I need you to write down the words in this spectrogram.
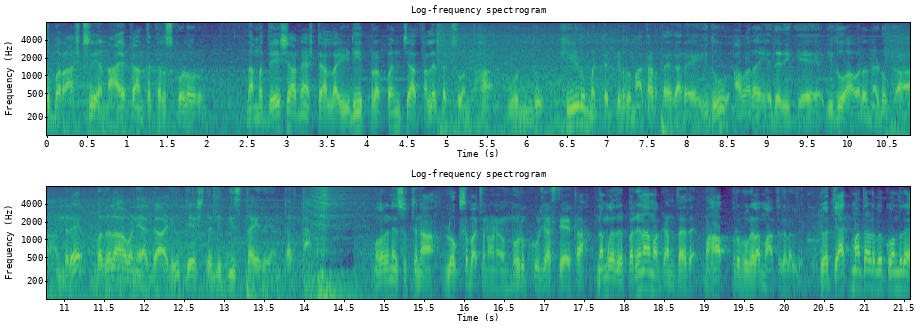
ಒಬ್ಬ ರಾಷ್ಟ್ರೀಯ ನಾಯಕ ಅಂತ ಕರೆಸ್ಕೊಳ್ಳೋರು ನಮ್ಮ ದೇಶನೇ ಅಷ್ಟೇ ಅಲ್ಲ, ಇಡೀ ಪ್ರಪಂಚ ತಲೆ ತಗ್ಸುವಂತಹ ಒಂದು ಕೀಳು ಮಟ್ಟಕ್ಕಿಳಿದು ಮಾತಾಡ್ತಾ ಇದ್ದಾರೆ. ಇದು ಅವರ ಹೆದರಿಕೆ, ಇದು ಅವರ ನಡುಕ. ಅಂದರೆ ಬದಲಾವಣೆಯ ಗಾಳಿ ದೇಶದಲ್ಲಿ ಬೀಸ್ತಾ ಇದೆ ಅಂತ ಅರ್ಥ. ಮೊದಲನೇ ಸುತ್ತಿನ ಲೋಕಸಭಾ ಚುನಾವಣೆ ಒಂದು ನೂರಕ್ಕೂ ಜಾಸ್ತಿ ಆಯ್ತಾ? ನಮ್ಗೆ ಅದರ ಪರಿಣಾಮ ಕಾಣ್ತಾ ಇದೆ ಮಹಾಪ್ರಭುಗಳ ಮಾತುಗಳಲ್ಲಿ. ಇವತ್ತು ಯಾಕೆ ಮಾತಾಡಬೇಕು ಅಂದ್ರೆ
